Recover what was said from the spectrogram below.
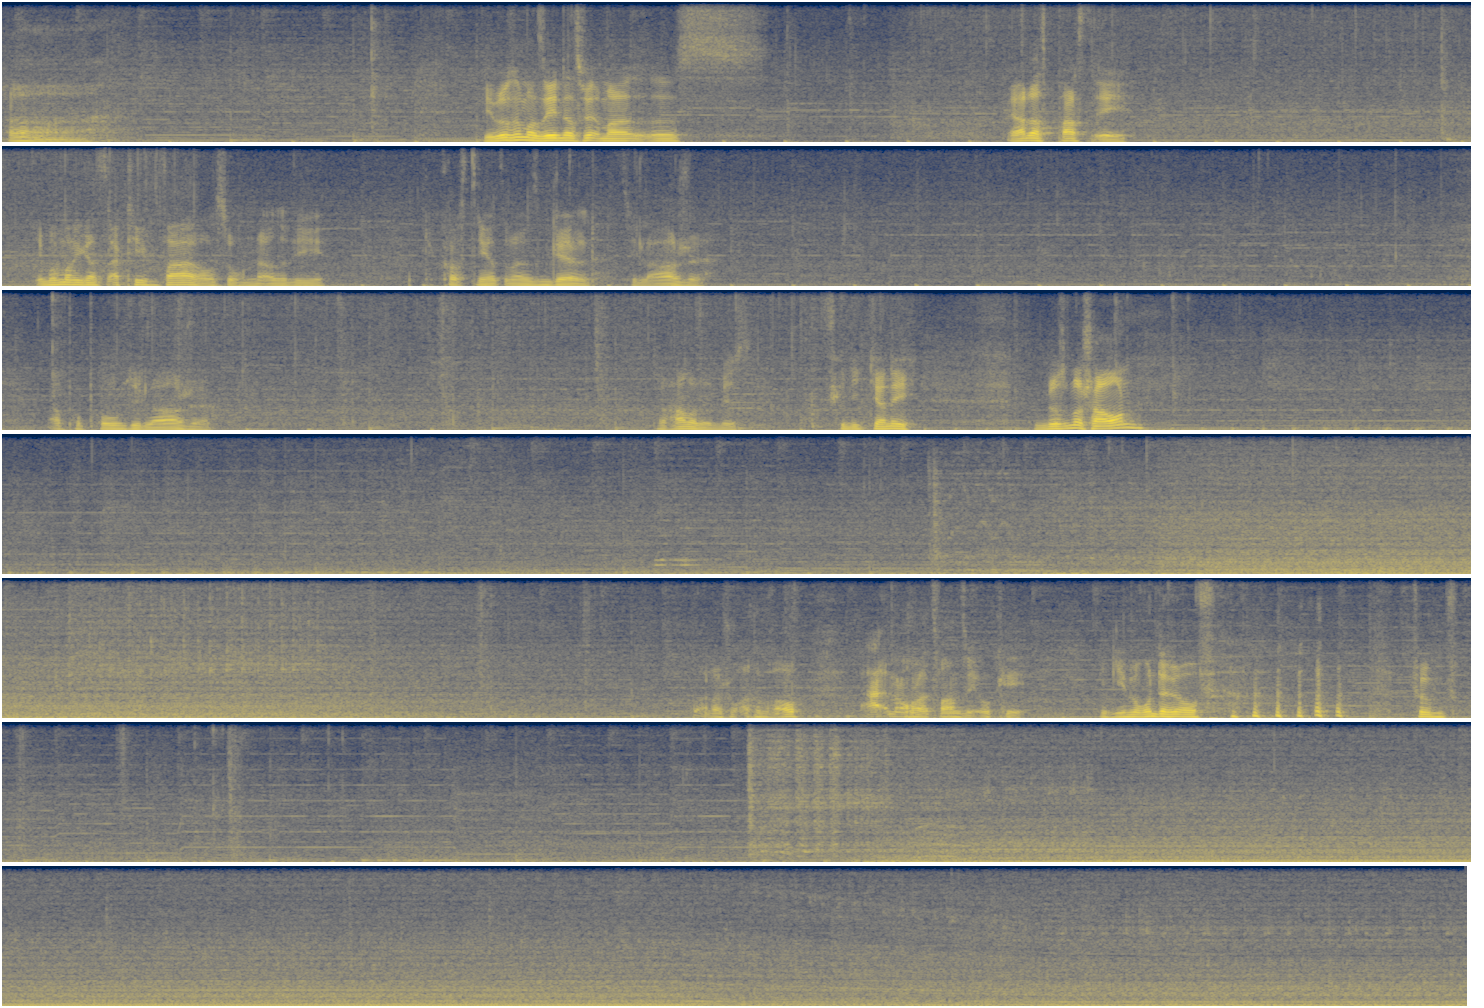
Ah. Wir müssen mal sehen, dass wir immer... Äh, ja, das passt eh. Hier muss man die ganz aktiven Fahrer raussuchen. Ne? Also die, die kosten jetzt immer ein bisschen Geld. Silage. Apropos Silage. Da haben wir den Mist. Viel liegt ja nicht. Müssen wir schauen. War da schon Atem drauf? Ah, immer noch 120, okay. Dann gehen wir runter auf 5.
